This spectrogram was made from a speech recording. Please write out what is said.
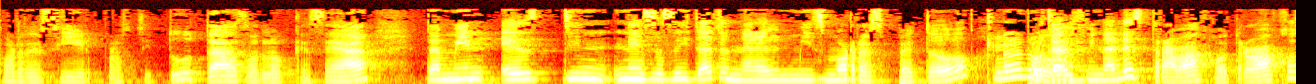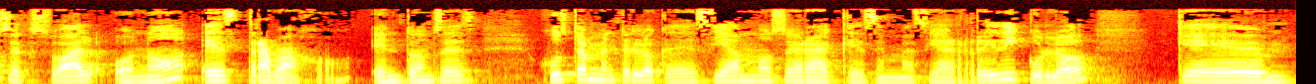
por decir prostitutas o lo que sea, también es necesita tener el mismo respeto, Claro. porque al final es trabajo, trabajo sexual o no, es trabajo. Entonces, justamente lo que decíamos era que se me hacía ridículo que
